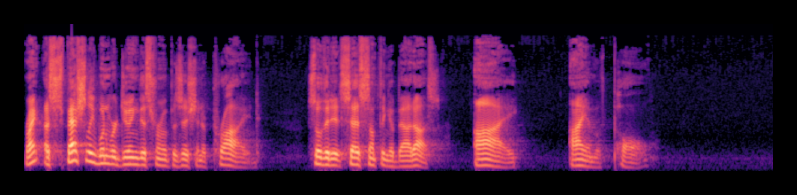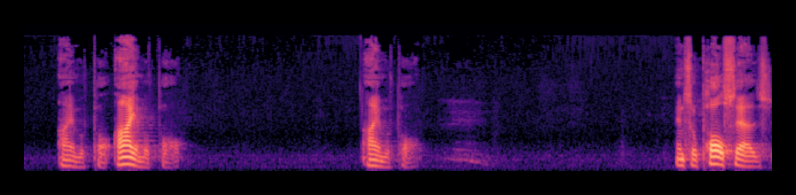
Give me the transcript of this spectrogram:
right especially when we're doing this from a position of pride so that it says something about us i i am of paul i am of paul. I am of paul. I am of paul. And so paul says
